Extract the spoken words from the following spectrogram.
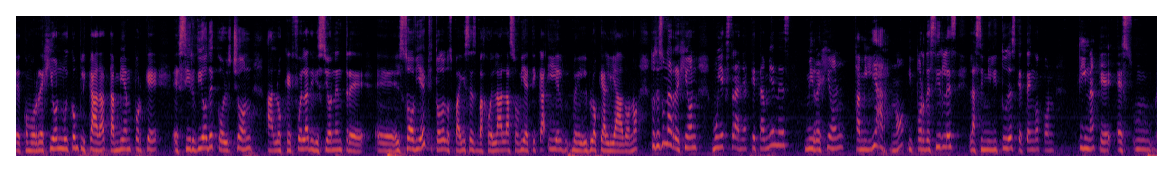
eh, como región muy complicada, también porque eh, sirvió de colchón a lo que fue la división entre eh, el Soviet, todos los países bajo el ala soviética y el, bloque aliado, ¿no? Entonces es una región muy extraña que también es mi región familiar, ¿no? Y por decirles las similitudes que tengo con Tina, que es un,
